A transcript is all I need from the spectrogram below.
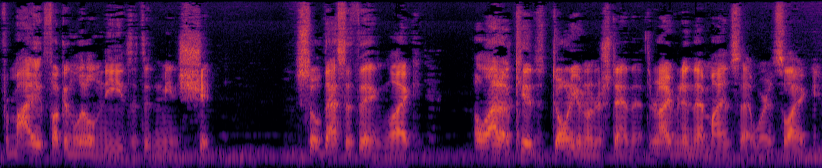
For my fucking little needs that didn't mean shit. So that's the thing, like a lot of kids don't even understand that. They're not even in that mindset where it's like,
